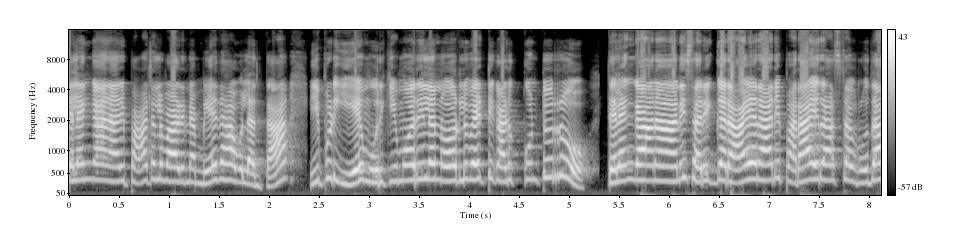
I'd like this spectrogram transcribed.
తెలంగాణ అని పాటలు పాడిన మేధావులంతా ఇప్పుడు ఏ మురికి మోరిల నోర్లు పెట్టి కడుక్కుంటుర్రు? తెలంగాణ అని సరిగ్గా రాయరాని పరాయి రాష్ట్ర వృధా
